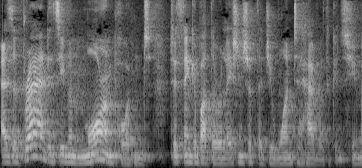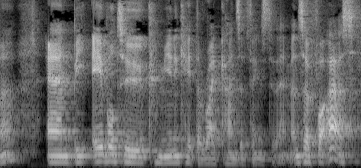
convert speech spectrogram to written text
as a brand, it's even more important to think about the relationship that you want to have with the consumer and be able to communicate the right kinds of things to them. And so for us,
